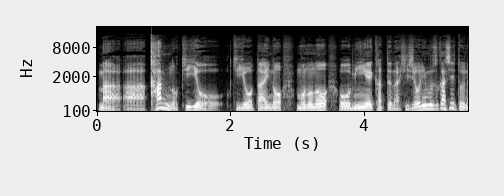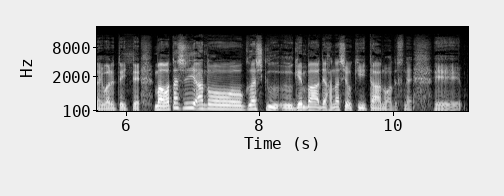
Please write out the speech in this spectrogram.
まあ、あ官の企業企業体のものの民営化っていうのは非常に難しいというのは言われていて、まあ、私、あの、詳しく現場で話を聞いたのはですね、えー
